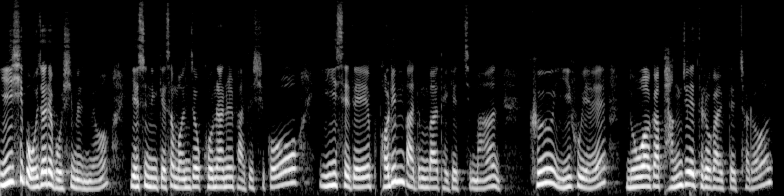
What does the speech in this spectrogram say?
25절에 보시면요. 예수님께서 먼저 고난을 받으시고 이 세대에 버림받은 바 되겠지만 그 이후에 노아가 방주에 들어갈 때처럼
